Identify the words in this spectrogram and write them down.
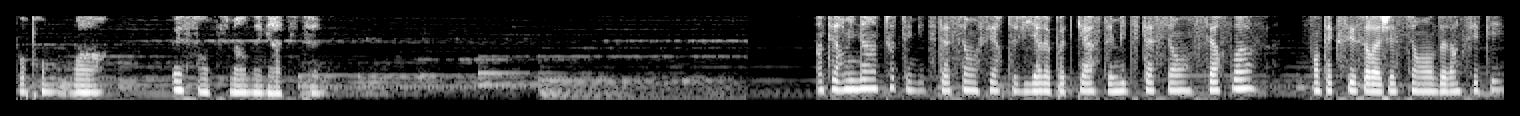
pour promouvoir un sentiment de gratitude. En terminant, toutes les méditations offertes via le podcast Méditation Self-Love sont axées sur la gestion de l'anxiété,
